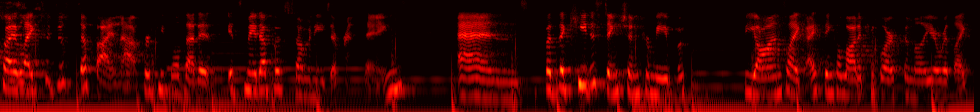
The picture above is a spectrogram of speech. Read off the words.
so I like to just define that for people that it, it's made up of so many different things. And, but the key distinction for me, beyond like, I think a lot of people are familiar with like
